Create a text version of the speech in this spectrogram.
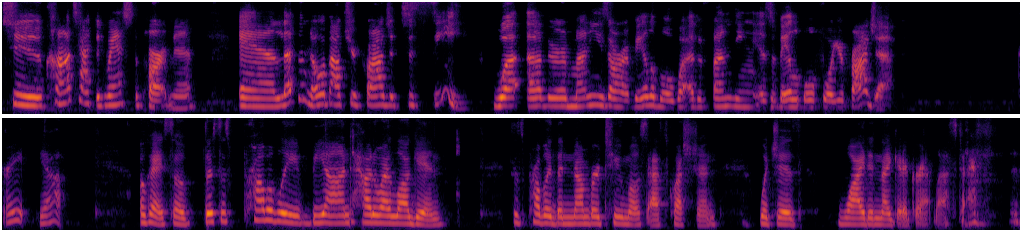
to contact the grants department and let them know about your project to see what other monies are available, what other funding is available for your project. Great, yeah. Okay, so this is probably beyond how do I log in? This is probably the number two most asked question, which is why didn't I get a grant last time?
